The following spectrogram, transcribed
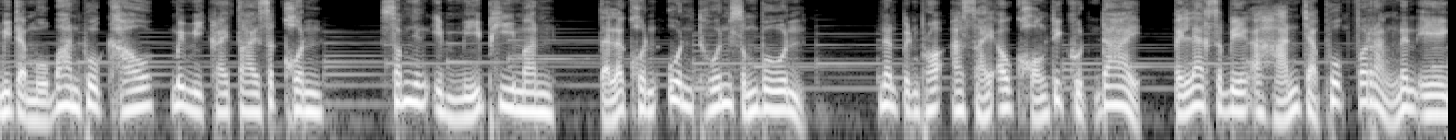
มีแต่หมู่บ้านพวกเขาไม่มีใครตายสักคน ซ้ำยังอิ่มหมีพีมัน แต่ละคนอ้วนท้วนสมบูรณ์ นั่นเป็นเพราะอาศัยเอาของที่ขุดได้ไปแลกสเสบียงอาหารจากพวกฝรั่งนั่นเอง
